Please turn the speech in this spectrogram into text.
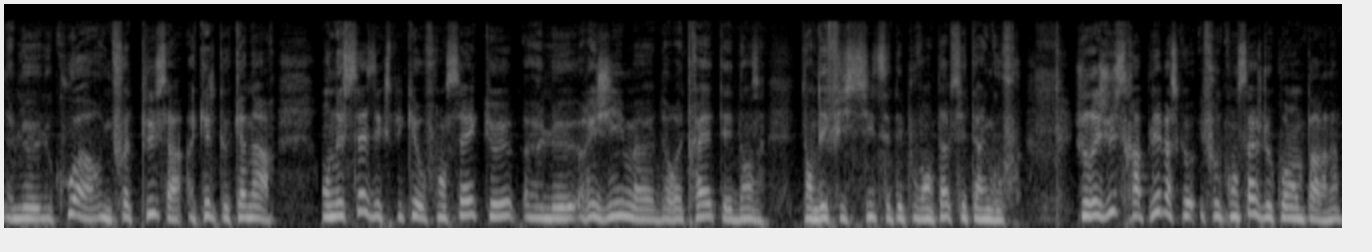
le, le coup, à, une fois de plus, à, à quelques canards on ne cesse d'expliquer aux Français que euh, le régime de retraite est dans un déficit, c'est épouvantable, c'est un gouffre. Je voudrais juste rappeler, parce qu'il faut qu'on sache de quoi on parle, hein,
